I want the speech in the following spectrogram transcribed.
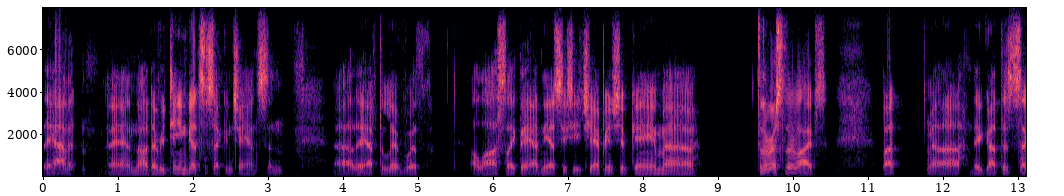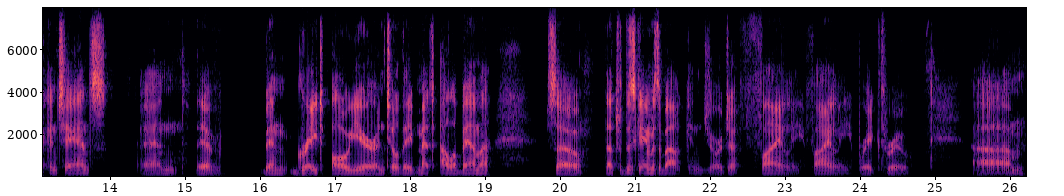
they have it and not every team gets a second chance, and uh, they have to live with a loss like they had in the SEC championship game uh, for the rest of their lives. But uh, they got this second chance, and they have been great all year until they met Alabama. So that's what this game is about. Can Georgia finally, finally break through? Um,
